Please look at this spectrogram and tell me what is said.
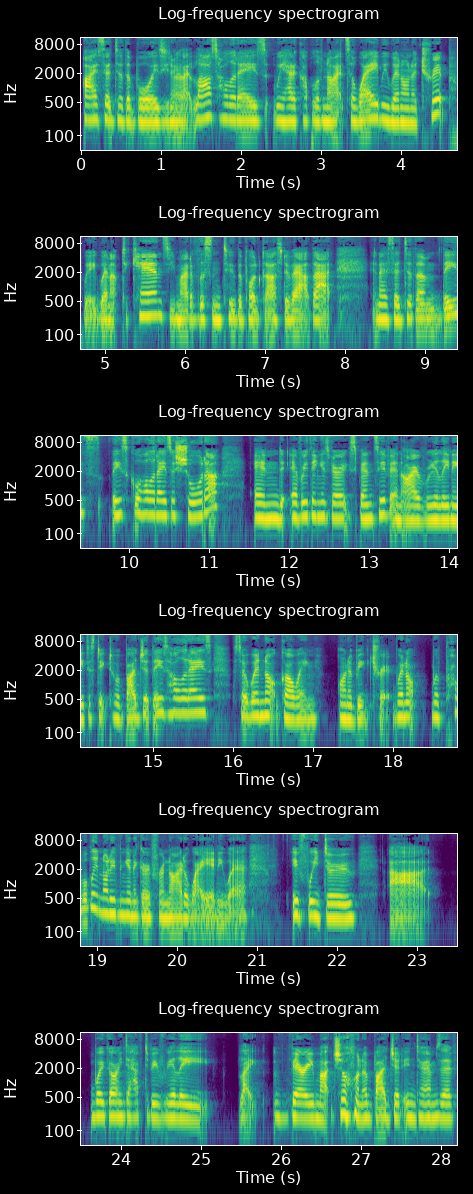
I said to the boys, you know, like last holidays, we had a couple of nights away. We went on a trip. We went up to Cairns. You might have listened to the podcast about that. And I said to them, these, these school holidays are shorter and everything is very expensive and I really need to stick to a budget these holidays. So we're not going on a big trip. We're not, we're probably not even going to go for a night away anywhere. If we do, uh, we're going to have to be really like very much on a budget in terms of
